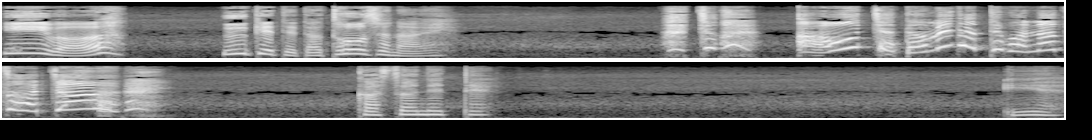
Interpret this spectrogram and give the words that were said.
いいわ。受けてた当じゃない。ちょ、煽っちゃダメだってば、夏葉ちゃん重ねて、いえ、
